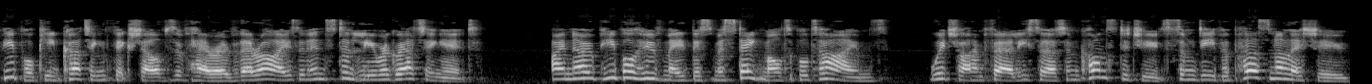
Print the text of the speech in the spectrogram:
people keep cutting thick shelves of hair over their eyes and instantly regretting it. I know people who've made this mistake multiple times, which I'm fairly certain constitutes some deeper personal issue.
